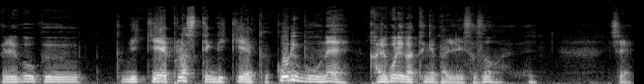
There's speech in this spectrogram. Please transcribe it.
그리고 그, 그 미끼에 플라스틱 미끼에 그 꼬리 부분에 갈고리 같은 게 달려 있어서 이제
